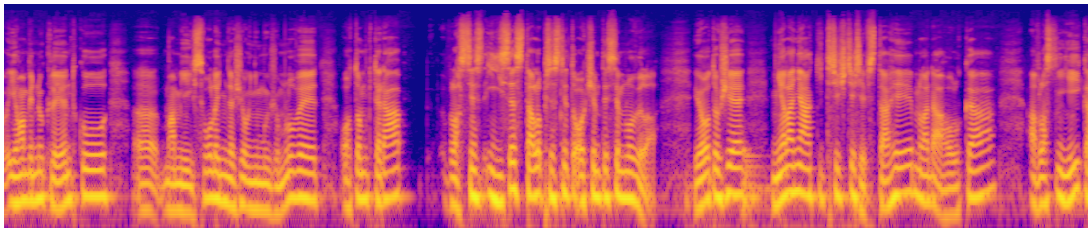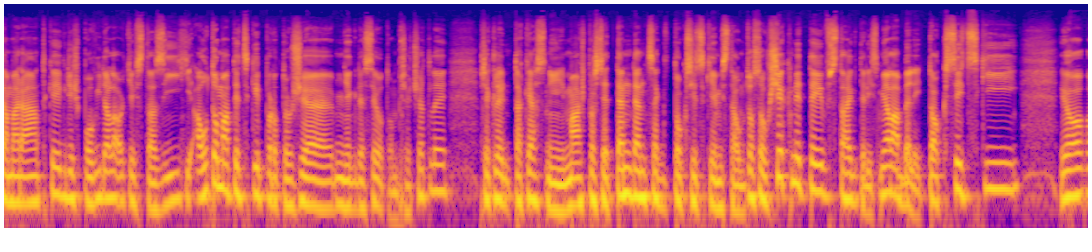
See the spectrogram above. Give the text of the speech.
uh, já mám jednu klientku, uh, mám její svolení, takže o ní můžu mluvit, o tom, která vlastně jí se stalo přesně to, o čem ty jsi mluvila. Jo, to, že měla nějaký tři, čtyři vztahy, mladá holka, a vlastně její kamarádky, když povídala o těch vztazích, automaticky, protože někde si o tom přečetli, řekli, tak jasný, máš prostě tendence k toxickým vztahům. To jsou všechny ty vztahy, které jsi měla, byly toxický, jo,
